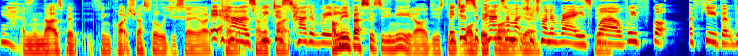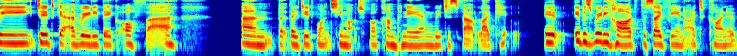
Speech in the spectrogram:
Yeah. And then that has been been quite stressful. Would you say? Like It trying has. trying We just had a really How many investors do you need? Or do you just need It just depends how much Yeah. you're trying to raise. Well, we've got a few, but we did get a really big offer. Um, but they did want too much of our company, and we just felt like it. It, it was really hard for Sophie and I to kind of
